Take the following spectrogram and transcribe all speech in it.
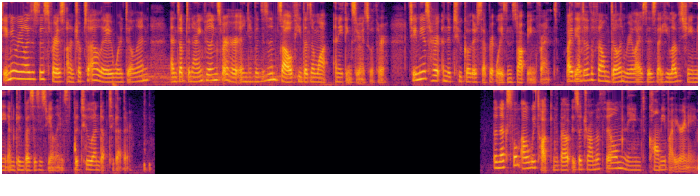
Jamie realizes this first on a trip to LA where Dylan ends up denying feelings for her and convinces himself he doesn't want anything serious with her. Jamie is hurt and the two go their separate ways and stop being friends. By the end of the film, Dylan realizes that he loves Jamie and confesses his feelings. The two end up together. The next film I will be talking about is a drama film named Call Me By Your Name.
